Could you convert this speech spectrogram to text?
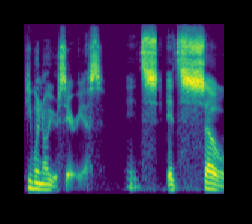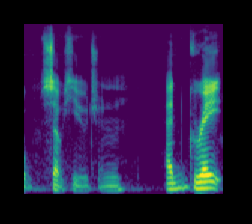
people know you're serious. It's it's so so huge and had great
